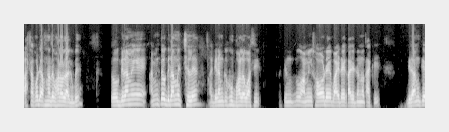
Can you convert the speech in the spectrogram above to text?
আশা করি আপনাদের ভালো লাগবে। তো গ্রামে, আমি তো গ্রামের ছেলে গ্রামকে খুব ভালোবাসি। কিন্তু আমি শহরে, বাইরে কাজের জন্য থাকি। গ্রামকে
